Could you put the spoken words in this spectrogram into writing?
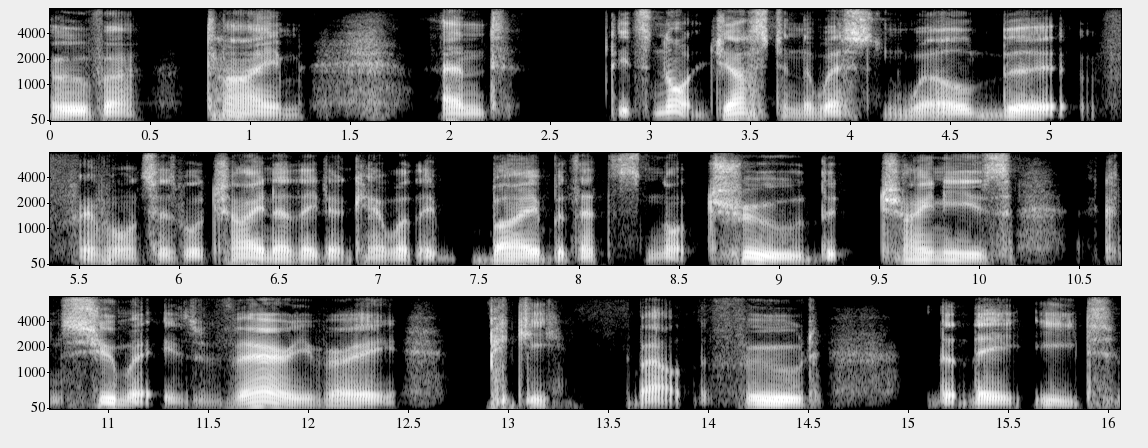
over time. And it's not just in the Western world. Everyone says, well, China, they don't care what they buy, but that's not true. The Chinese consumer is very, very picky about the food that they eat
